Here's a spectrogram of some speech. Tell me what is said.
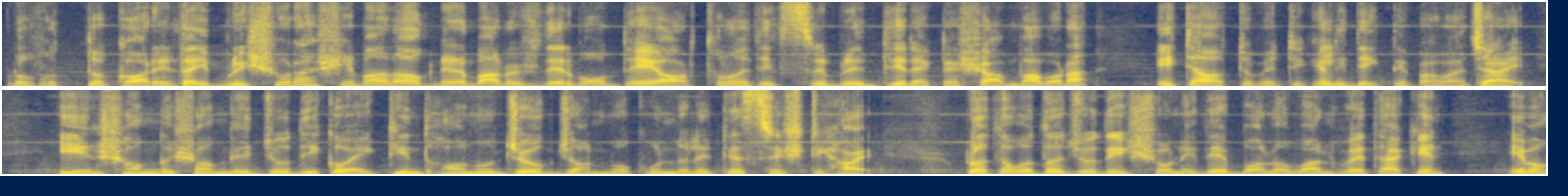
প্রভুত্ব করে তাই বৃষ রাশি বা লগ্নের মানুষদের মধ্যে অর্থনৈতিক শ্রীবৃদ্ধির একটা সম্ভাবনা এটা অটোমেটিক্যালি দেখতে পাওয়া যায়। এর সঙ্গে সঙ্গে যদি কয়েকটি ধনযোগ জন্মকুণ্ডলীতে সৃষ্টি হয়, প্রথমত যদি শনিদেব বলবান হয়ে থাকেন এবং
